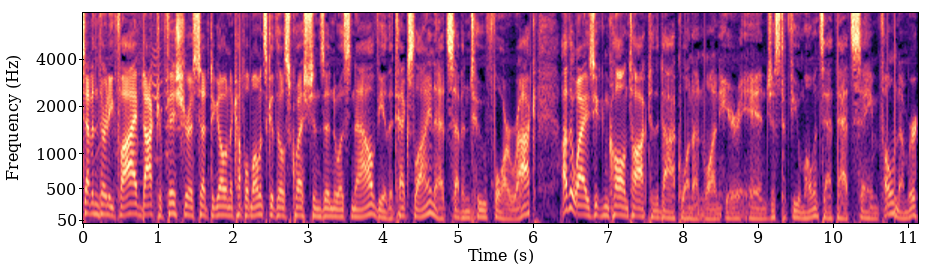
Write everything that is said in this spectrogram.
735, Dr. Fischer is set to go in a couple moments. Get those questions into us now via the text line at 724-ROCK. Otherwise, you can call and talk to the doc one-on-one here in just a few moments at that same phone number.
